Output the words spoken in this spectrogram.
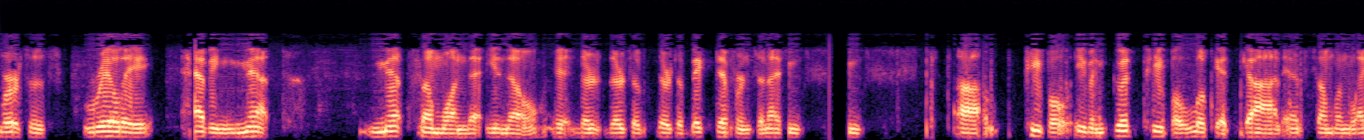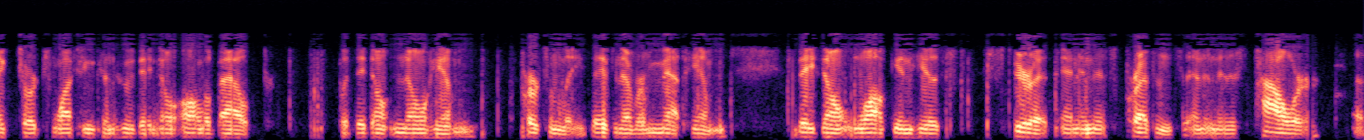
versus really having met met someone that you know. It, there, there's a there's a big difference, and I think uh, people, even good people, look at God as someone like George Washington who they know all about, but they don't know him personally. They've never met him. They don't walk in his spirit and in his presence and in his power. Uh,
